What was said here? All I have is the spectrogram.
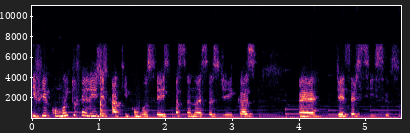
E fico muito feliz de estar aqui com vocês, passando essas dicas é, de exercícios.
